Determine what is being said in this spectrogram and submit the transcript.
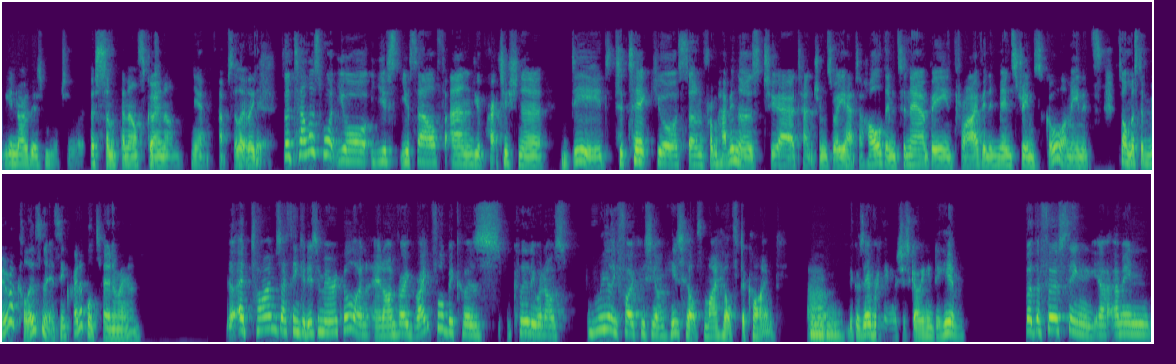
you know there's more to it. There's something else going on. Yeah, absolutely. Yeah. So tell us what your you, yourself and your practitioner did to take your son from having those two-hour tantrums where you had to hold him to now being thriving in mainstream school. I mean, it's it's almost a miracle, isn't it? It's incredible turnaround at times I think it is a miracle, and, and I'm very grateful because clearly when I was really focusing on his health, my health declined um, mm. because everything was just going into him. But the first thing, I mean,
